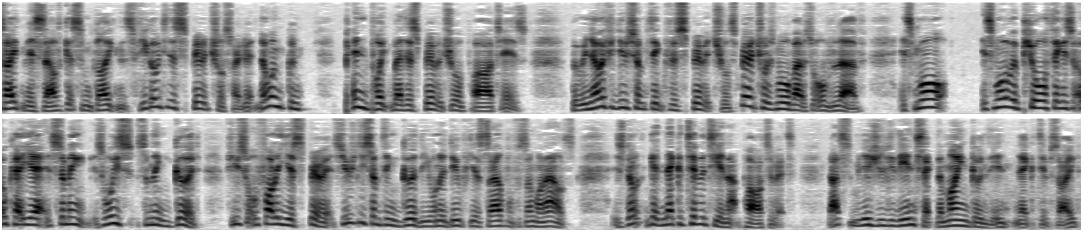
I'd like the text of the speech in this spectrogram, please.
inside myself, get some guidance. If you go into the spiritual side of it, no one can pinpoint where the spiritual part is. But we know if you do something for spiritual, spiritual is more about sort of love. It's more, it's more of a pure thing. It's okay, yeah, it's something, it's always something good. If you sort of follow your spirit, it's usually something good that you want to do for yourself or for someone else. It's don't get negativity in that part of it. That's usually the intellect, the mind going to the negative side.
